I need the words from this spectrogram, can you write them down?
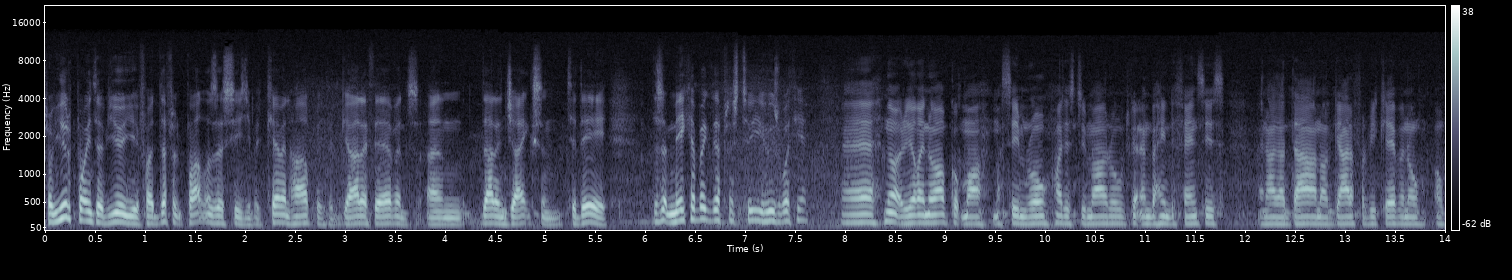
From your point of view, you've had different partners this season. You've had Kevin Harper, you've had Gareth Evans, and Darren Jackson today. Does it make a big difference to you who's with you? Uh, not really, no. I've got my, my same role. I just do my role, getting in behind the fences, and either Darren or Gareth or wee Kevin will, will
